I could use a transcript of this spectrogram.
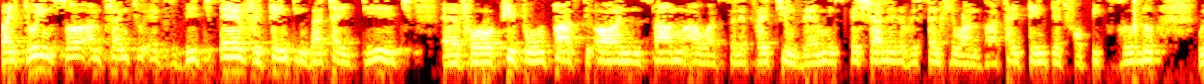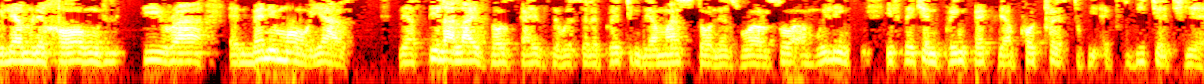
By doing so, I'm trying to exhibit every painting that I did uh, for people who passed on. Some I was celebrating them, especially the recently one that I painted for Big Zulu, William Lehong, Dira, and many more. Yes, they are still alive, those guys. They were celebrating their milestone as well. So I'm willing, if they can bring back their portraits to be exhibited here.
